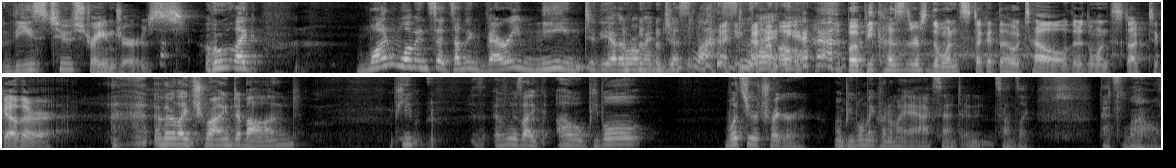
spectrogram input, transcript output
these two strangers. Uh, who like one woman said something very mean to the other woman just last night. But because there's the one stuck at the hotel, they're the ones stuck together. and they're like trying to bond. People, it was like, oh, people, what's your trigger when people make fun of my accent and it sounds like that's low,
